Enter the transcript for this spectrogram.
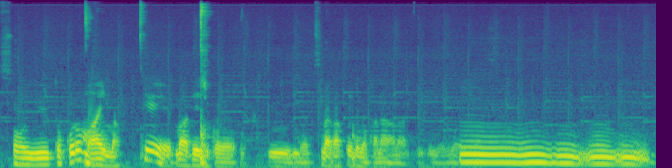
そういうところも相まって、まあ、デジコの普及もつながってるのかな、なんていうふうに思います。うん、うん、うん、うん。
